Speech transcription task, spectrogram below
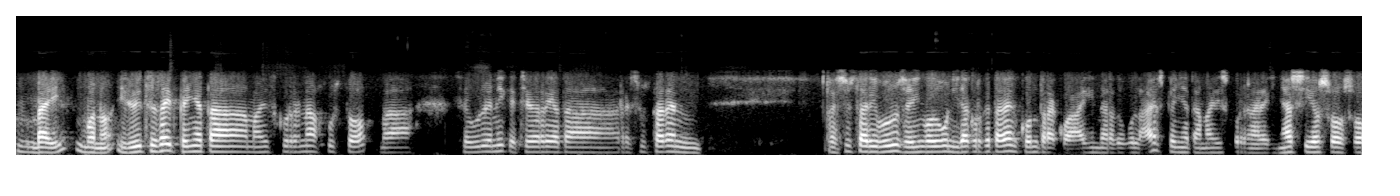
Bai, bueno, iruditzen zait, peina eta maizkurrena justo, ba, seguruenik etxeberria eta resustaren resustari buruz egingo dugun irakorketaren kontrakoa egin behar dugula, ez? Peina eta maizkurrenarekin hasi oso oso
